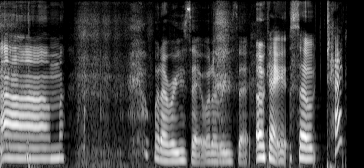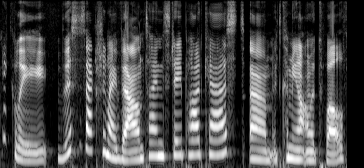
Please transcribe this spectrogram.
Um. Whatever you say, whatever you say. Okay, so technically, this is actually my Valentine's Day podcast. Um, it's coming out on the 12th.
